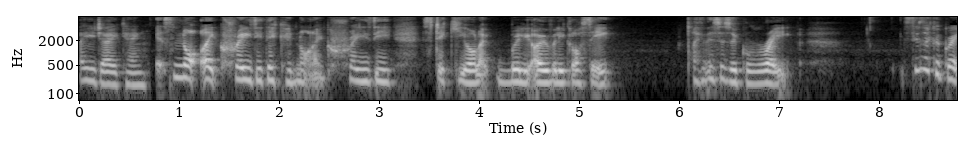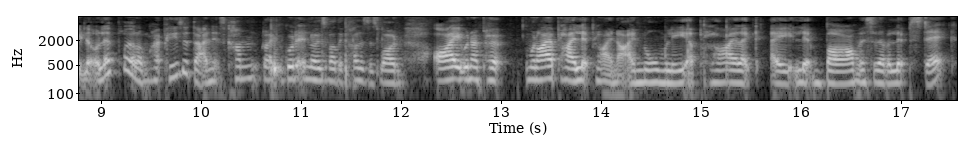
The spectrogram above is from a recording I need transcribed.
Are you joking? It's not like crazy thick and not like crazy sticky or like really overly glossy. I think this is a great seems like a great little lip oil. I'm quite pleased with that. And it's come, like, I've got it in loads of other colours as well. And I, when I put, when I apply lip liner, I normally apply like a lip balm instead of a lipstick,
